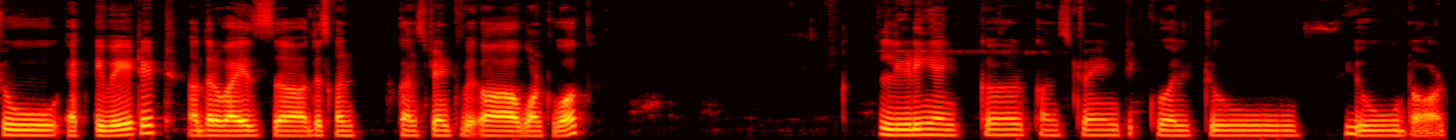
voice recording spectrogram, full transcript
to activate it otherwise uh, this con constraint uh, won't work. Leading anchor constraint equal to view dot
